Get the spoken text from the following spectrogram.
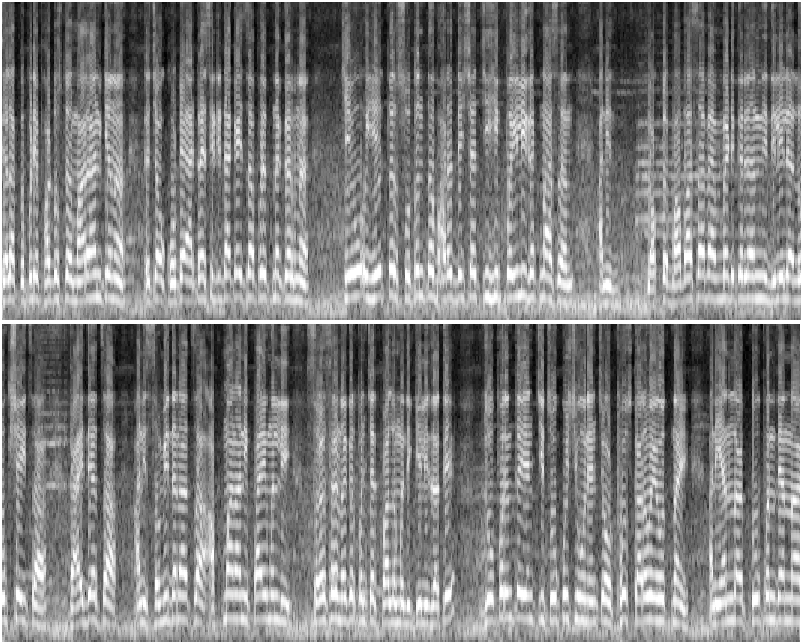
त्याला कपडे फाटोस्तर तर मारहाण केलं त्याच्यावर खोट्या ॲट्रॅसिटी टाकायचा प्रयत्न करणं. केव हे तर स्वतंत्र भारत देशाची ही पहिली घटना असन. आणि डॉक्टर बाबासाहेब आंबेडकर यांनी दिलेल्या लोकशाहीचा कायद्याचा आणि संविधानाचा अपमान आणि पायमल्ली सहसळ नगरपंचायत पालनमध्ये केली जाते. जोपर्यंत यांची चौकशी होऊन यांच्यावर ठोस कारवाई होत नाही आणि यांना तोपर्यंत यांना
